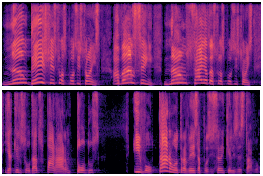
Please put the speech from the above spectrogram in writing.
não deixe suas posições, avancem, não saia das suas posições. E aqueles soldados pararam todos e voltaram outra vez à posição em que eles estavam.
